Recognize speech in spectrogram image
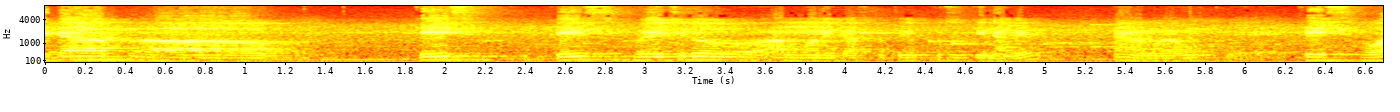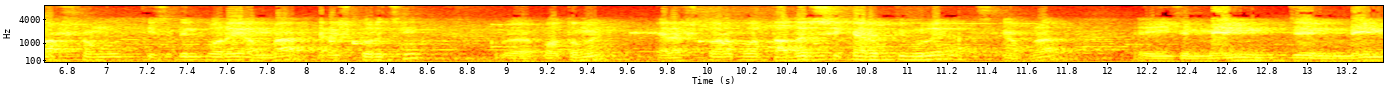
এটা কেস কেস হয়েছিল আনুমানিক আজকে থেকে পঁচিশ দিন আগে হ্যাঁ এবং কেস হওয়ার সঙ্গে কিছুদিন পরে আমরা অ্যারেস্ট করেছি প্রথমে। অ্যারেস্ট করার পর তাদের স্বীকারোক্তি বলে আজকে আমরা এই যে মেইন যে মেইন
